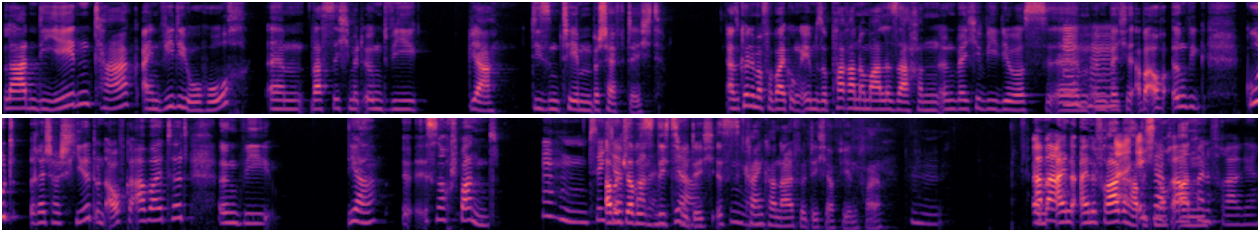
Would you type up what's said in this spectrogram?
laden die jeden Tag ein Video hoch, ähm, was sich mit irgendwie, ja, diesen Themen beschäftigt. Also könnt ihr mal vorbeigucken, eben so paranormale Sachen, irgendwelche Videos, ähm, mhm. irgendwelche, aber auch irgendwie gut recherchiert und aufgearbeitet. Irgendwie, ja, ist noch spannend. Mhm, aber ich glaube, es ist nichts ja. für dich. Ist ja. kein Kanal für dich auf jeden Fall. Mhm. Ähm, aber eine, eine Frage habe ich, ich hab noch auch an. eine Frage.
